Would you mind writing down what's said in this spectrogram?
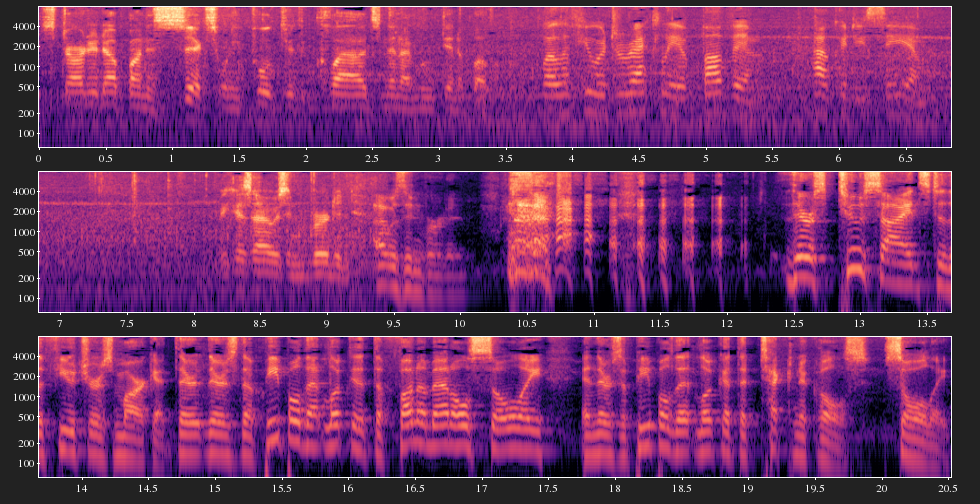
Started up on his six when he pulled through the clouds, and then I moved in above him. Well, if you were directly above him, how could you see him? Because I was inverted. I was inverted. there's two sides to the futures market. There, there's the people that look at the fundamentals solely, and there's the people that look at the technicals solely.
